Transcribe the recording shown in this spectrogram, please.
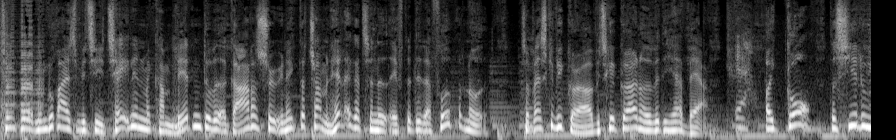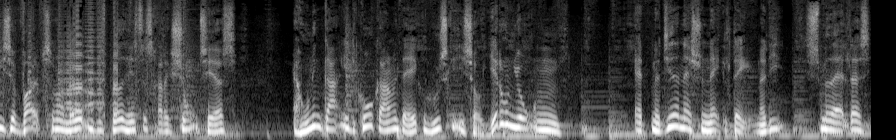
tænkt på, men nu rejser vi til Italien med Kamletten, du ved, og Gardasøen, ikke? Der tør man heller ikke at tage ned efter det der fodbold noget. Så hvad skal vi gøre? Vi skal gøre noget ved det her vejr. Ja. Og i går, der siger Louise Wolf, som er med i De Spæde Hestes redaktion til os, at hun engang i de gode gamle dage kunne huske i Sovjetunionen, at når de havde nationaldag, når de smed alt deres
